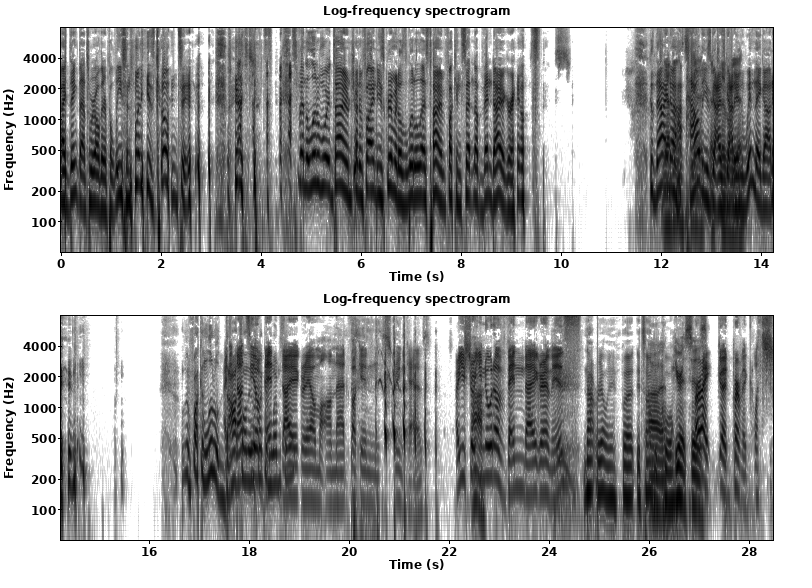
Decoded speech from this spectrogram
I think that's where all their policing money is going to. Spend a little more time trying to find these criminals, a little less time fucking setting up Venn diagrams. Because now I know how, yeah, these guys got in, it. when they got in. The fucking little dots I dots did not on see this a fucking Venn website. diagram on that fucking screencast. Are you sure Ah. you know what a Venn diagram is? Not really, but it sounded Uh, cool. Here it says All right, good, perfect. Let's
